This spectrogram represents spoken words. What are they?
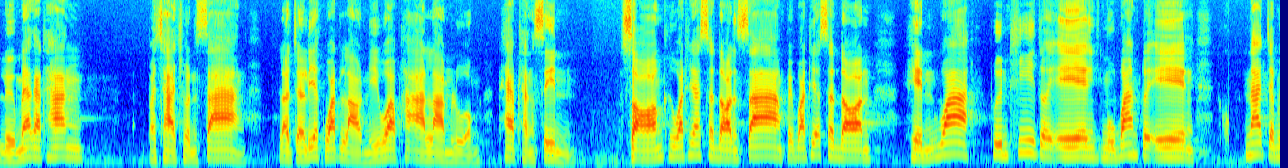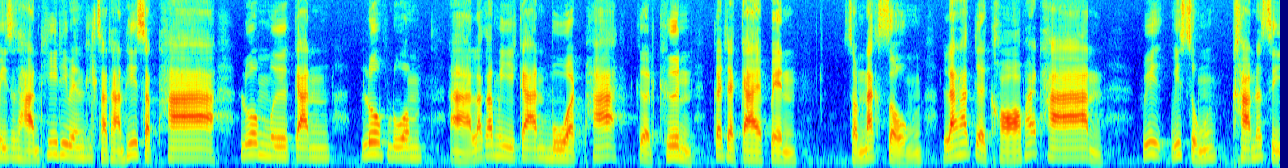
หรือแม้กระทั่งประชาชนสร้าง เราจะเรียกวัดเหล่านี้ว่าพระอารามหลวงแทบทั้งสิ้น 2. คือวัดที่รัษฎรสร้างเป็นวัดที่รัษฎรเห็นว่าพื้นที่ตัวเอง หมู่บ้านตัวเอง น่าจะมีสถานที่ที่เป็นสถานที่ศรัทธา ร่วมมือกันรวบรวมแล้วก็มีการบวชพระเกิดขึ้น ก็จะกลายเป็นสำนักสงฆ์และถ้าเกิดขอพระทานวิวิสุงคามทศี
